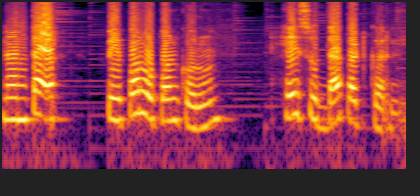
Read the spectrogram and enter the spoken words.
नंतर पेपर ओपन करून हे सुद्धा कट करणे.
